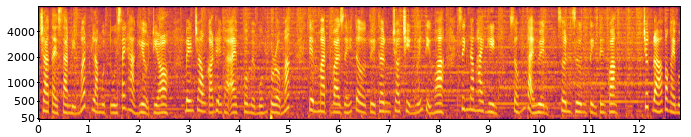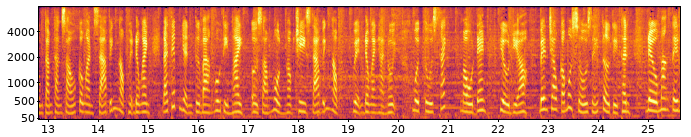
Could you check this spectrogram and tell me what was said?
trao tài sản bị mất là một túi sách hàng hiệu Dior. Bên trong có điện thoại iPhone 14 Pro Max, tiền mặt và giấy tờ tùy thân cho chị Nguyễn Thị Hoa, sinh năm 2000, sống tại huyện Sơn Dương, tỉnh Tuyên Quang. Trước đó vào ngày 8 tháng 6, Công an xã Vĩnh Ngọc, huyện Đông Anh đã tiếp nhận từ bà Ngô Thị Mai ở xóm 1 Ngọc Tri, xã Vĩnh Ngọc, huyện Đông Anh, Hà Nội, một túi sách màu đen hiệu Dior. Bên trong có một số giấy tờ tùy thân đều mang tên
